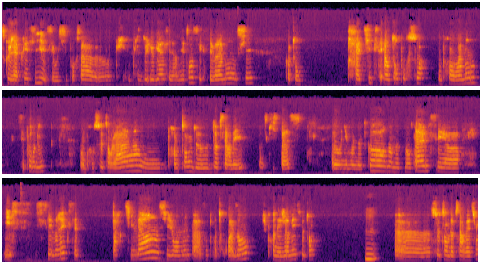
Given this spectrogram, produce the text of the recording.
ce que j'apprécie, et c'est aussi pour ça euh, que j'ai fait plus de yoga ces derniers temps, c'est que c'est vraiment aussi, quand on pratique, c'est un temps pour soi. On prend vraiment, c'est pour nous. On prend ce temps-là, on prend le temps d'observer ce qui se passe euh, au niveau de notre corps, dans notre mental. C'est, euh, et c'est vrai que cette partie-là, si je remonte par exemple à trois ans, je prenais jamais ce temps. Mm. Euh, ce temps d'observation.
